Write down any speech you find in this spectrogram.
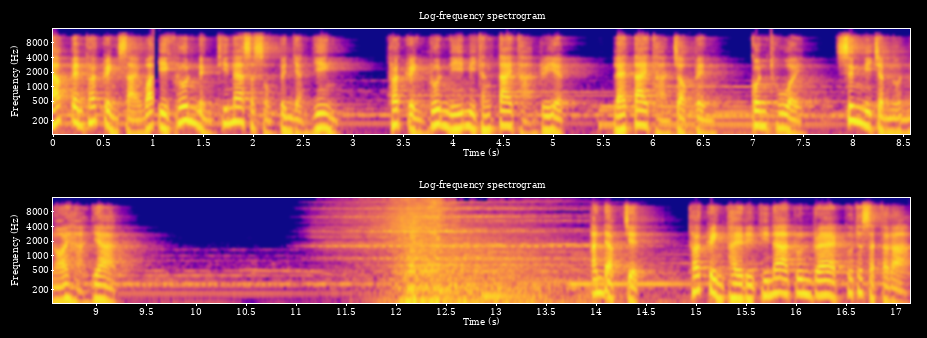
นับเป็นพระกริ่งสายวัดอีกรุ่นหนึ่งที่น่าสะสมเป็นอย่างยิ่ง พระกริ่งรุ่นนี้มีทั้งใต้ฐานเรียบ และใต้ฐานจอกเป็น ก้นถ้วย ซึ่งมีจำนวนน้อยหายาก อันดับ 7 พระกริ่งไพรีพินาศรุ่นแรกพุทธศักราช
